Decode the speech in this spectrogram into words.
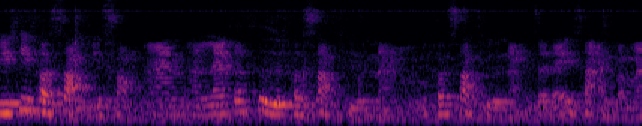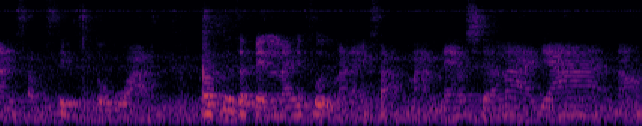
วิธีทดสอบมีสองอัน อันแรกก็คือทดสอบผิวหนัง ทดสอบผิวหนังจะได้สารประมาณสักสิบตัว ก็คือจะเป็นไล่ฝุ่นมาไล่สาบหมาแมวเชื้อราหญ้าเนาะ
